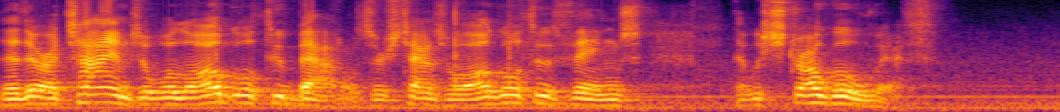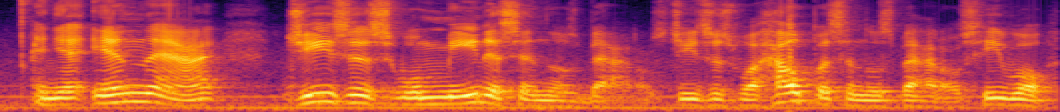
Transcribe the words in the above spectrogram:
that there are times that we'll all go through battles. There's times we'll all go through things that we struggle with. And yet, in that, Jesus will meet us in those battles. Jesus will help us in those battles. He will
